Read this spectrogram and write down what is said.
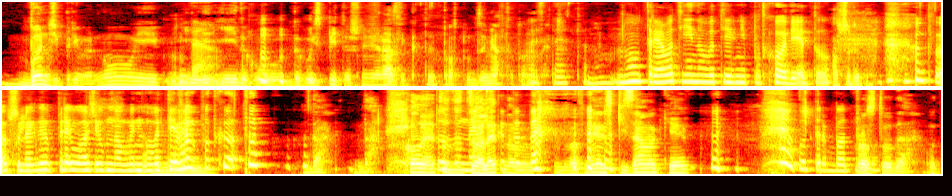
бънджи, примерно, и, Да. и, и да, го, да го изпиташ. нали, Разликата е просто от земята до небето. Естествено. Но трябват и иновативни подходи. Ето. Абсолютно. Това Абсолютно. колега е приложил много иновативен М. подход. Да, да. Ходенето за за туалет немската, в, в немски замък е Отработено. просто да. От,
